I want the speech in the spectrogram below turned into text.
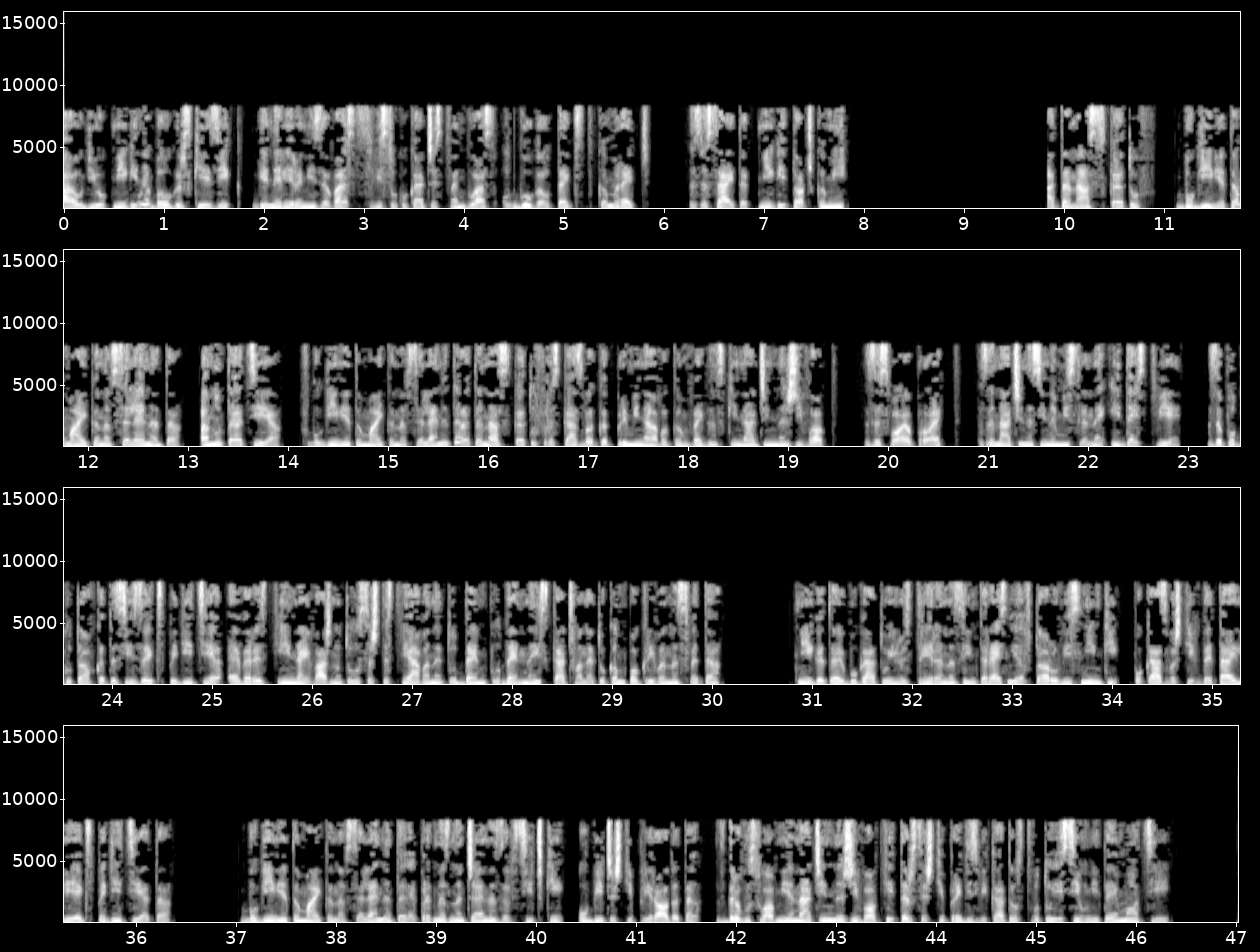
Аудиокниги на български език, генерирани за вас с висококачествен глас от Google Текст към реч. За сайта книги.ми Атанас Скатов Богинята майка на Вселената Анотация В Богинята майка на Вселената Атанас Скатов разказва как преминава към вегански начин на живот. За своя проект, за начина си на мислене и действие за подготовката си за експедиция Еверест и най-важното осъществяването ден по ден на изкачването към покрива на света. Книгата е богато иллюстрирана с интересни авторови снимки, показващи в детайли експедицията. Богинята майка на Вселената е предназначена за всички, обичащи природата, здравословния начин на живот и търсещи предизвикателството и силните емоции.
